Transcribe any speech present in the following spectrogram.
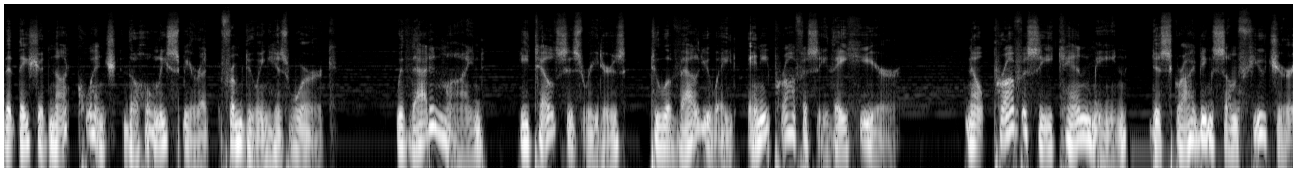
that they should not quench the Holy Spirit from doing his work. With that in mind, he tells his readers to evaluate any prophecy they hear. Now, prophecy can mean describing some future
